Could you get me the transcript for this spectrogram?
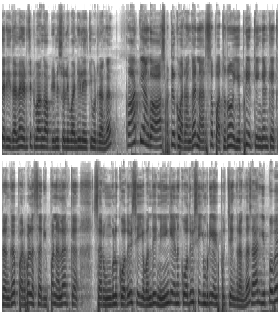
சரி இதெல்லாம் எடுத்துகிட்டு வாங்க அப்படின்னு சொல்லி வண்டியில் ஏற்றி விடுறாங்க. கார்த்தி அங்கே ஹாஸ்பிட்டலுக்கு வராங்க நர்ஸை பார்த்ததும் எப்படி இருக்கீங்கன்னு கேட்குறாங்க பரவாயில்ல சார் இப்போ நல்லா இருக்கேன். சார் உங்களுக்கு உதவி செய்ய வந்து நீங்கள் எனக்கு உதவி செய்யும்படி ஆகிப்போச்சேங்கிறாங்க சார் இப்போவே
